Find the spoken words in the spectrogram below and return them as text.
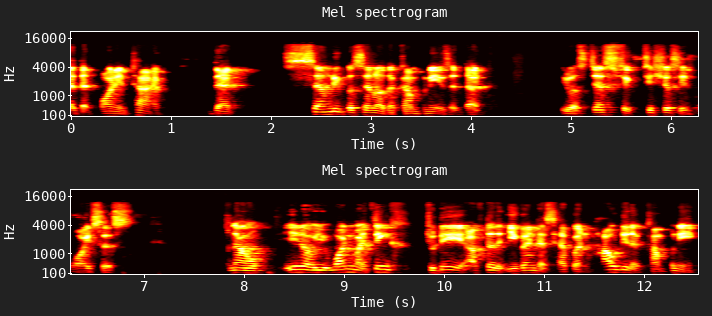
at that point in time that 70% of the company is a dud. It was just fictitious invoices. Now, you know, one might think today, after the event has happened, how did a company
